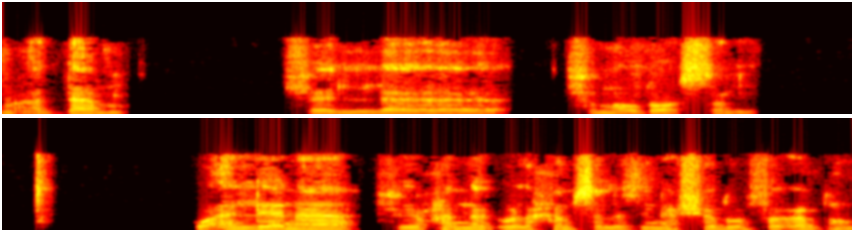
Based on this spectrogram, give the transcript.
مع الدم في في موضوع الصليب. وقال لنا في يوحنا الأولى خمسة الذين يشهدون في الأرض هم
